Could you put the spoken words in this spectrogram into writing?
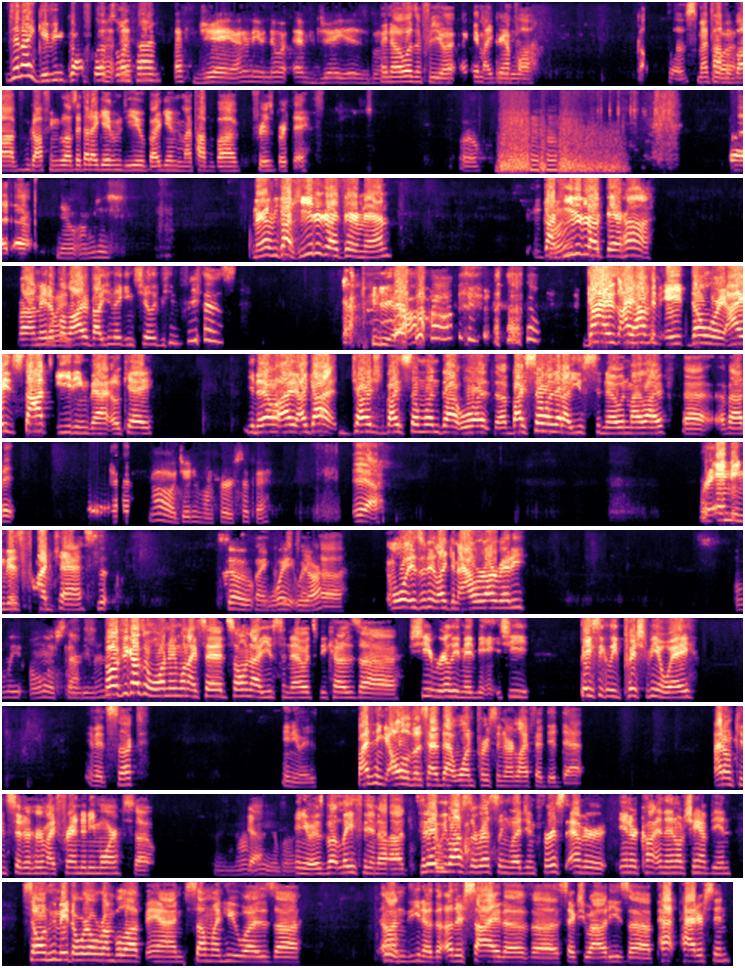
Didn't I give you golf clubs Uh, one F- time? FJ. I don't even know what FJ is, but I know it wasn't for you. I, I gave my grandpa golf gloves. My Papa What? Bob golfing gloves. I thought I gave them to you, but I gave them to my Papa Bob for his birthday. oh Mm-hmm. But uh, no, I'm just man, we got heated right there, man. We got What? heated right there, huh? Bro, I made up a lie about you making chili bean burritos. yeah. Guys, I haven't ate. Don't worry, I stopped eating that. Okay. You know, I, I got judged by someone that was uh, by someone that I used to know in my life uh, about it. Oh, Jaden Von Hurst. Okay. Yeah. We're ending this podcast. So Playing- wait, we are. Uh, well, isn't it like an hour already? Only almost thirty minutes. Well, if you guys are wondering when I said someone I used to know, it's because uh, she really made me. She basically pushed me away, and it sucked. Anyways, I think all of us had that one person in our life that did that. I don't consider her my friend anymore, so. Not Yeah. me, but Anyways, but Lathan, uh, today we lost a wrestling legend, first ever intercontinental champion, someone who made the Royal Rumble up, and someone who was uh, Cool. on you know the other side of uh, sexualities. Uh, Pat Patterson,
